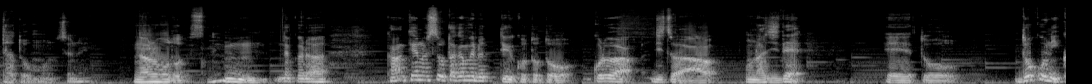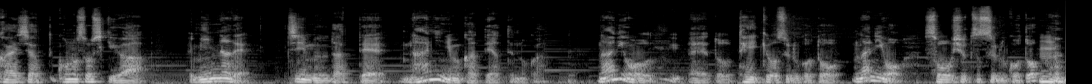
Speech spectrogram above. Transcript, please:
だと思うんですよね。うん。なるほどですねう。ん、だから関係の質を高めるっていうこととこれは実は同じで、えっとどこに会社この組織がみんなでチームだって何に向かってやってるのか何を、えっと提供すること何を創出すること、うんうんうん。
